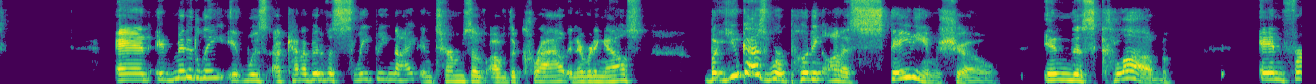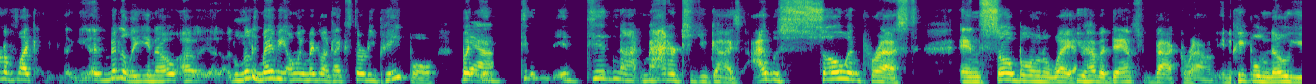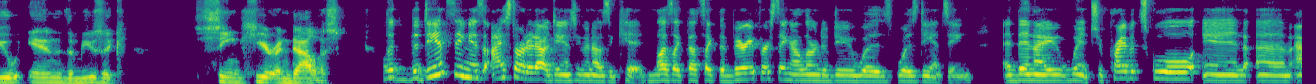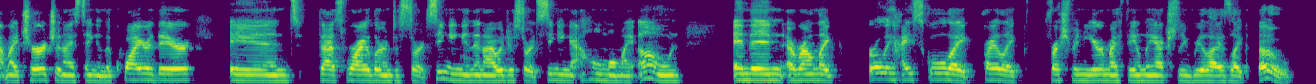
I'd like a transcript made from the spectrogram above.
and admittedly, it was a kind of bit of a sleepy night in terms of, of the crowd and everything else. But you guys were putting on a stadium show in this club in front of like admittedly you know uh, literally maybe only maybe like like 30 people but Yeah. it did it did not matter to you guys i was so impressed and so blown away you have a dance background and people know you in the music scene here in dallas The, the dancing is I started out dancing when I was a kid. I was like, that's like the very first thing I learned to do was was dancing. And then I went to private school and um, at my church and I sang in the choir there. And that's where I learned to start singing. And then I would just start singing at home on my own. And then around like early high school, like probably like freshman year, my family actually realized like, oh,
